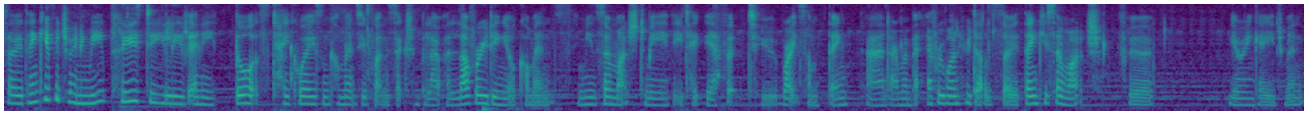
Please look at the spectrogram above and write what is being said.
So thank you for joining me. Please do leave any thoughts, takeaways, and comments you've got in the section below. I love reading your comments. It means so much to me that you take the effort to write something, and I remember everyone who does. So thank you so much for your engagement.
